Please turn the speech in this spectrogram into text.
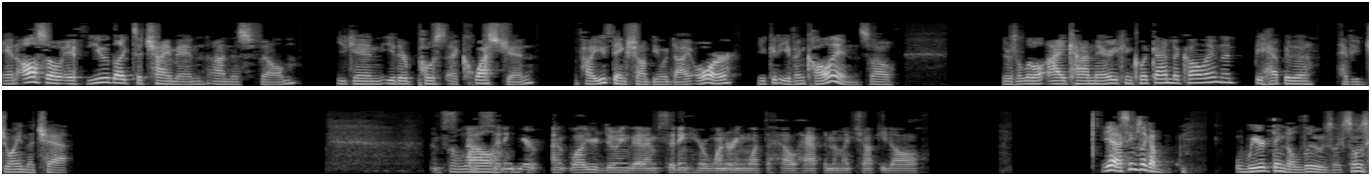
And also, if you'd like to chime in on this film, you can either post a question of how you think Sean Bean would die, or you could even call in. So there's a little icon there you can click on to call in. I'd be happy to have you join the chat. I'm, so while, I'm sitting here I'm, while you're doing that. I'm sitting here wondering what the hell happened to my Chucky doll. Yeah, it seems like a weird thing to lose. Like someone's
